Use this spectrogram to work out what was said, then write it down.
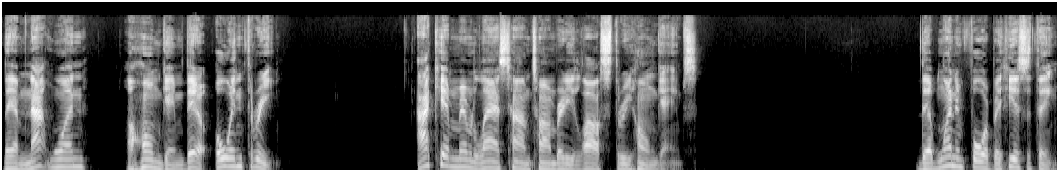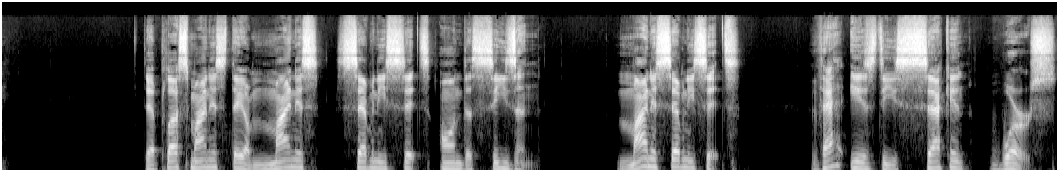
They have not won a home game. They're 0 and 3. I can't remember the last time Tom Brady lost three home games. They're 1 and 4, but here's the thing. They're plus minus, they are minus 76 on the season. Minus 76. That is the second worst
